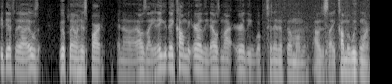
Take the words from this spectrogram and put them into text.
he definitely, uh, it was a good play on his part. And uh, I was like, they, they called me early. That was my early welcome to the NFL moment. I was just like, call me week one.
